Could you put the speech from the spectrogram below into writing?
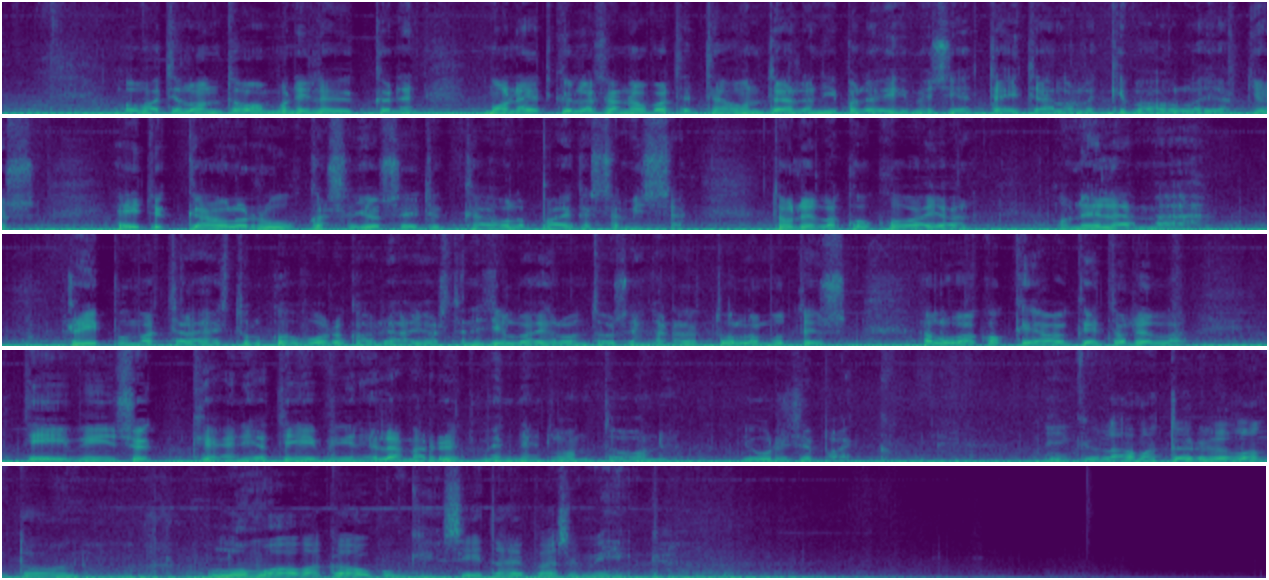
ovat. Ja Lonto on monille ykkönen. Monet kyllä sanovat, että on täällä niin paljon ihmisiä, että ei täällä ole kiva olla. Ja jos ei tykkää olla ruuhkassa, jos ei tykkää olla paikassa, missä todella koko ajan on elämää, riippumatta lähestulkoon vuorokauden ajoista, niin silloin ei Lontooseen kannata tulla, mutta jos haluaa kokea oikein todella tiiviin sykkeen ja tiiviin elämän rytmin, niin Lonto on juuri se paikka. Niin kyllä, amatöörillä Lonto on lumoava kaupunki. Siitä ei pääse mihinkään.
